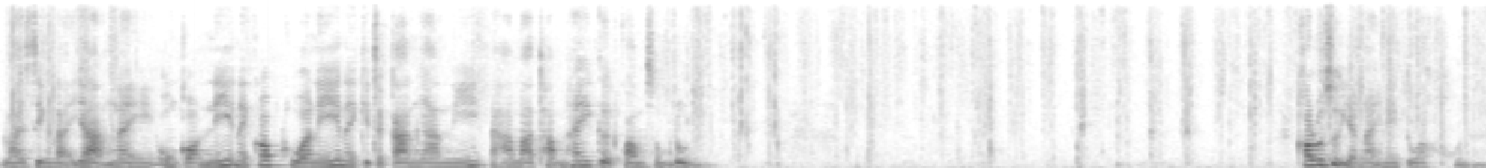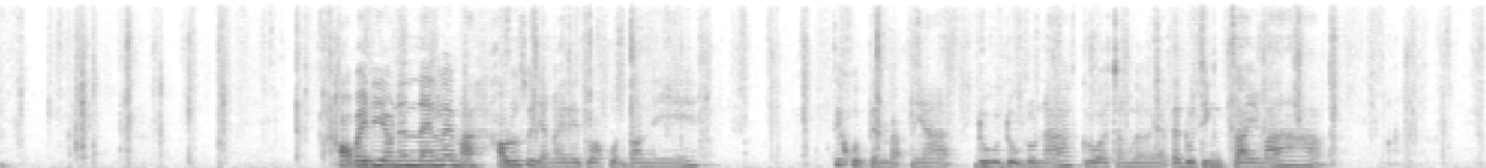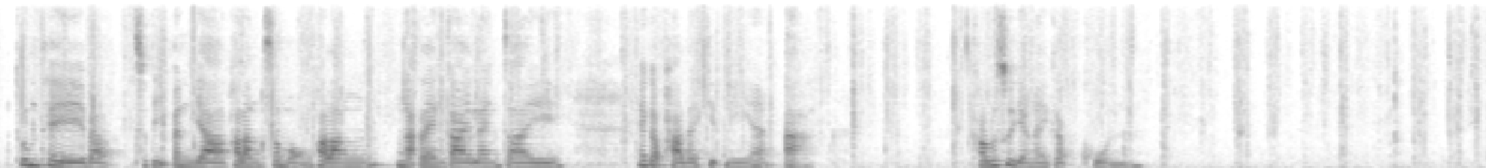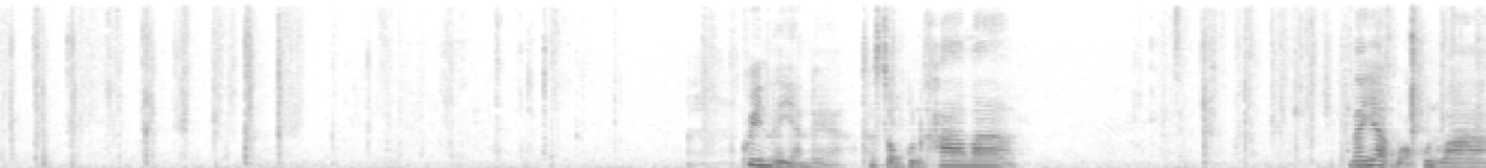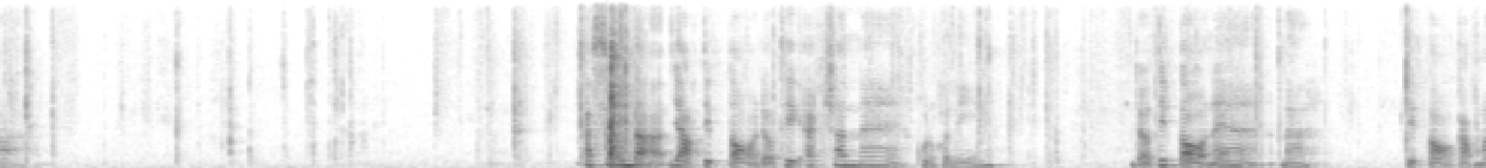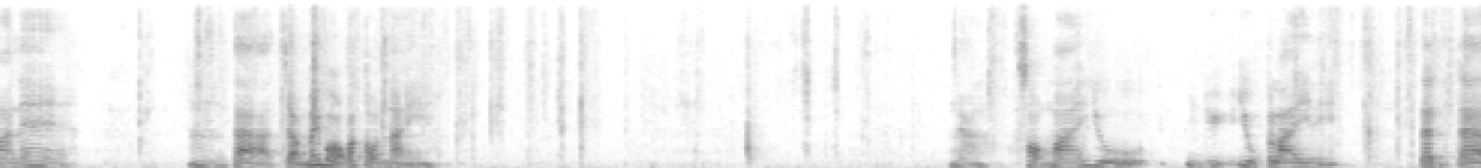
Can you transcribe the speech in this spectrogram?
หลายสิ่งหลายอย่างในองค์กรนี้ในครอบครัวนี้ในกิจการงานนี้นะคะมาทำให้เกิดความสมดุลเขารู้สึกยังไงในตัวคุณ ขอใบเดียวเน้นๆเลยมาเขารู้สึกยังไงในตัวคุณตอนนี้ ที่คุณเป็นแบบนี้ดูดุดูน่ากลัวจังเลยอะแต่ดูจริงใจมาก ทุ่มเทแบบสติปัญญาพลังสมองพลังงะแรงกายแรงใจให้กับภารกิจนี้อะอะเขารู้สึกยังไงกับคุณควีนเหรียญเลยอะเธอทรงคุณค่ามาก และอยากบอกคุณว่า อัศวินดาอยากติดต่อเดี๋ยว take action แน่ คนคนนี้ เดี๋ยวติดต่อแน่นะ ติดต่อกลับมาแน่ อืม แต่จะไม่บอกว่าตอนไหนนะสองไม้อยู่อยู่อยู่ไกลนี่ แต่แต่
